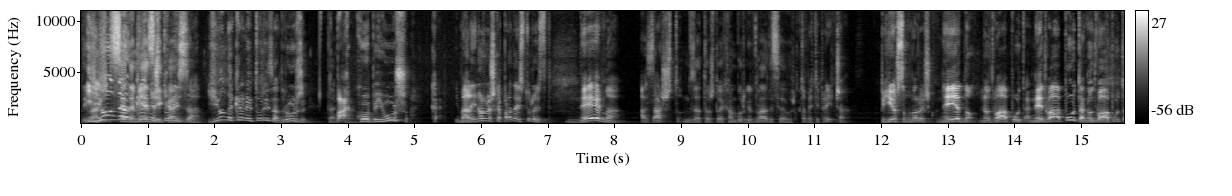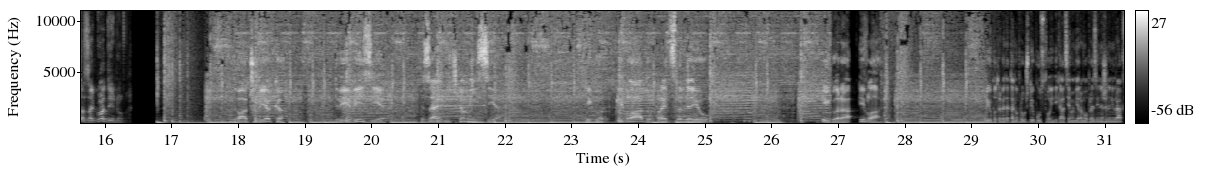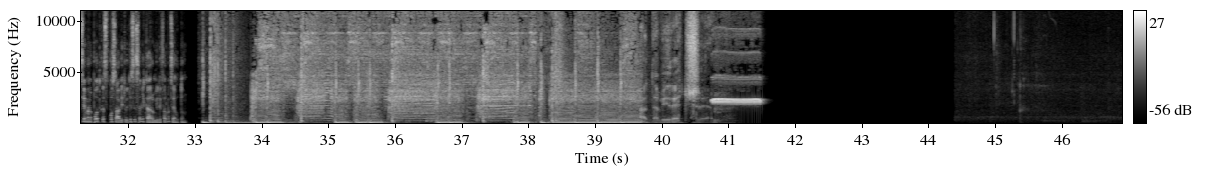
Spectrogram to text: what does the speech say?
I onda sedam kreneš jezika i turizam. I onda krene turizam, druže. Tako pa ko bi ušao? Ka- Ima li Norveška paradajz turist? Nema. A zašto? Zato što je hamburger 20 eura. To me ti priča. Bio sam u Norvešku. Ne jedno, no dva puta. Ne dva puta, no dva puta za godinu. Dva čovjeka, dvije vizije, zajednička misija. Igor i Vlado predstavljaju Igora i Vlada. Pri upotrebe detaljno proučiti upustvo, indikacijama, mjerama oprezi i neželjenim reakcijama na podcast posavitujte se sa ljekarom ili farmaceutom. A da vi rečem.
